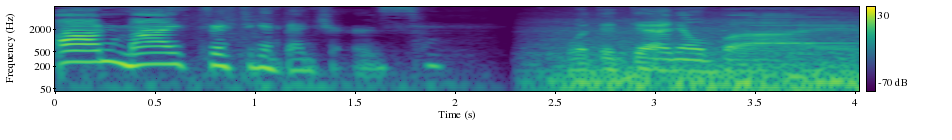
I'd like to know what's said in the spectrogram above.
on my thrifting adventures. What did Daniel buy?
